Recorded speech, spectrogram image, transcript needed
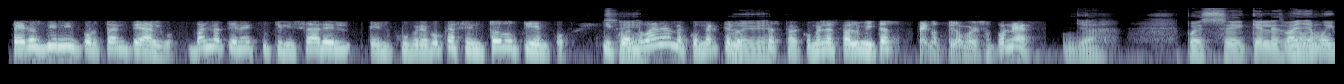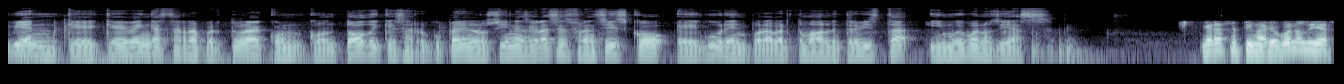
pero es bien importante algo, van a tener que utilizar el, cubrebocas en todo tiempo, y cuando vayan a comer te lo quitas para comer las palomitas, pero te lo vas a poner. Ya pues eh, que les vaya muy bien, que, que, venga esta reapertura con, con todo y que se recuperen los cines. Gracias Francisco eh, Guren por haber tomado la entrevista y muy buenos días. Gracias a ti Mario, buenos días.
